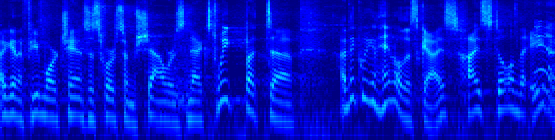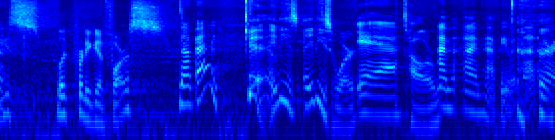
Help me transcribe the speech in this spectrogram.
Again, a few more chances for some showers next week, but uh, I think we can handle this, guys. Highs still in the yeah. 80s. Look pretty good for us. Not bad. Yeah, 80s, 80s work. Yeah. Tolerable. I'm, I'm happy with that. All right.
